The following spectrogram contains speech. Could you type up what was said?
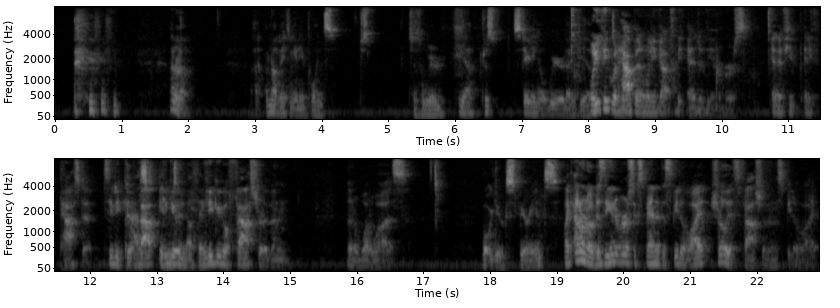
I don't know. I, I'm not making any points. it's just weird. Yeah, just stating a weird idea. What do you think would happen when you got to the edge of the universe? And if you and if you passed it, see if you, You could passed fa- if you into could- nothing? If you could go faster than than what it was. What would you experience? Like I don't know, does the universe expand at the speed of light? Surely it's faster than the speed of light.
